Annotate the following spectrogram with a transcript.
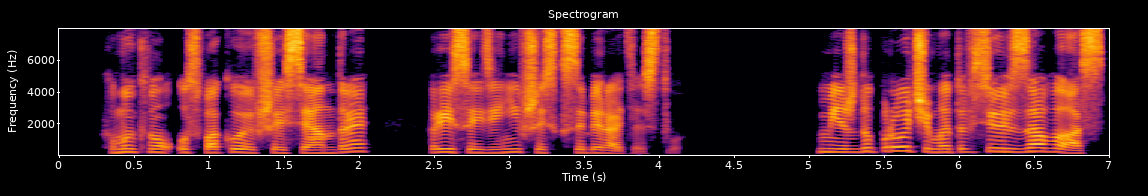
— хмыкнул успокоившийся Андре, присоединившись к собирательству. «Между прочим, это все из-за вас».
